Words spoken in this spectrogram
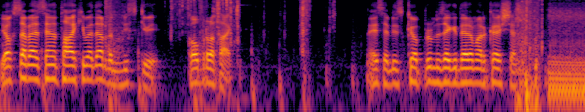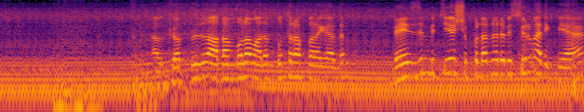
Yoksa ben seni takip ederdim mis gibi. Kobra takip. Neyse biz köprümüze gidelim arkadaşlar. Abi köprüde de adam bulamadım. Bu taraflara geldim. Benzin bitiyor. Şu planörü bir sürmedik mi ya?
